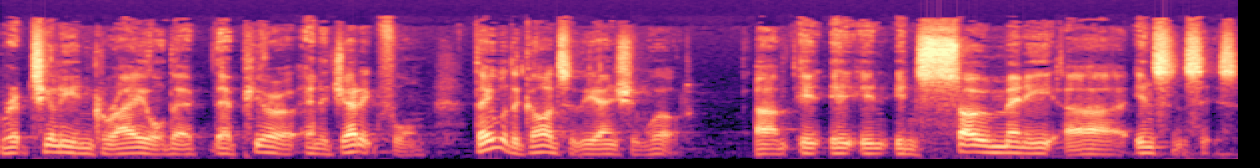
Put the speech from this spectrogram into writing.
reptilian grey or their, their pure energetic form, they were the gods of the ancient world um, in, in, in, so many uh, instances.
